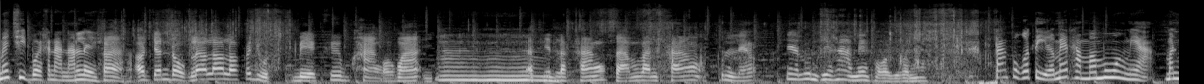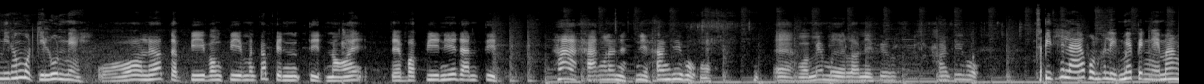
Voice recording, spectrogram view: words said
ไม่ฉีดบ่อยขนาดนั้นเลยค่ะเอาจนดกแล้วแล้วเราก็หยุดเบรกคือห่างออกมาอีกอืมอาทิตย์ละครั้งสามวันครั้งขึ้นแล้วเนี่ยรุ่นที่ห้าแม่ห่ออยู่วันเนี้ยตามปกติแล้วแม่ทำมะม่วงเนี่ยมันมีทั้งหมดกี่รุ่นแม่โอ้แล้วแต่ปีบางปีมันก็เป็นติดน้อย แต่บางปีนี้ดันติดห้าครั้งแล้วเนี่ยนี่ครั้งที่หกเนี่ยเออหัวแม่มือเราเนี่ยคือครั้งที่หกปีที่แล้วผลผลิตแม่เป็นไงมั่ง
